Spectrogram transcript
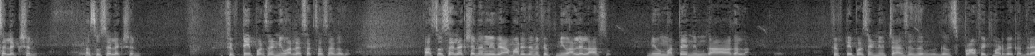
ಸೆಲೆಕ್ಷನ್ ಹಸು ಸೆಲೆಕ್ಷನ್ ಫಿಫ್ಟಿ ಪರ್ಸೆಂಟ್ ನೀವು ಅಲ್ಲೇ ಸಕ್ಸಸ್ ಆಗೋದು. ಹಸು ಸೆಲೆಕ್ಷನಲ್ಲಿ ನೀವು ಯಾವ ಮಾರಿದ್ದಾನೆ ಫಿಫ್ಟಿ ನೀವು ಅಲ್ಲೇ ಲಾಸು ನೀವು ಮತ್ತೆ ನಿಮ್ಗೆ ಆಗಲ್ಲ. ಫಿಫ್ಟಿ ಪರ್ಸೆಂಟ್ ನೀವು ಚಾನ್ಸಸ್ ಪ್ರಾಫಿಟ್ ಮಾಡಬೇಕಂದ್ರೆ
